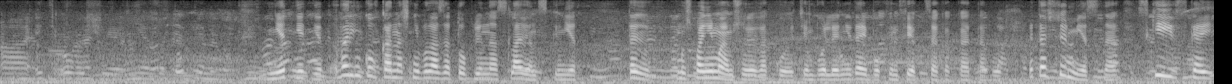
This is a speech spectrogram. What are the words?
А эти овощи не затоплены? Нет, нет, нет. Вареньковка наш не была затоплена, Славянск нет. Да, мы же понимаем, что это такое, тем более, не дай бог, инфекция какая-то будет. Это все местное. С Киевской,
